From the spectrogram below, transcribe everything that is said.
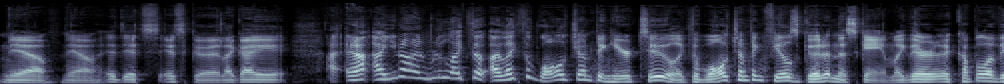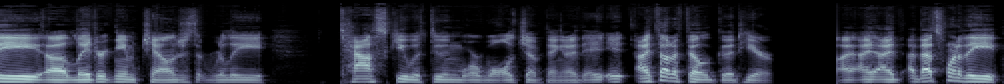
Yeah, yeah, it, it's it's good. Like I, I, I, you know, I really like the I like the wall jumping here too. Like the wall jumping feels good in this game. Like there are a couple of the uh, later game challenges that really task you with doing more wall jumping, it, I thought it felt good here. I, I, that's one of the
